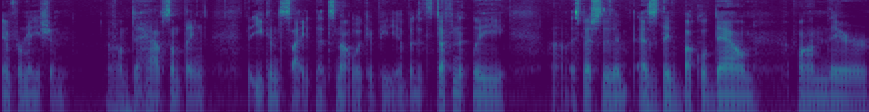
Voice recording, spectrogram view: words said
information um, to have something that you can cite that's not Wikipedia. But it's definitely, uh, especially as they've buckled down on their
